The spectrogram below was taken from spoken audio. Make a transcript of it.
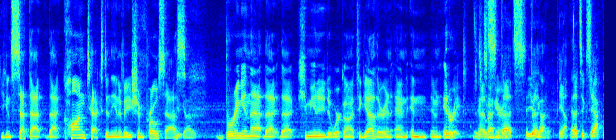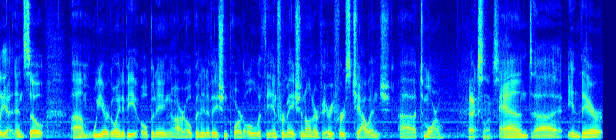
You can set that that context in the innovation process. You got it. Bring in that that that community to work on it together and and and, and iterate. That's that's you that, got it. Yeah, yeah, that's exactly it. And so. Um, we are going to be opening our open innovation portal with the information on our very first challenge uh, tomorrow. Excellent. And uh, in there,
